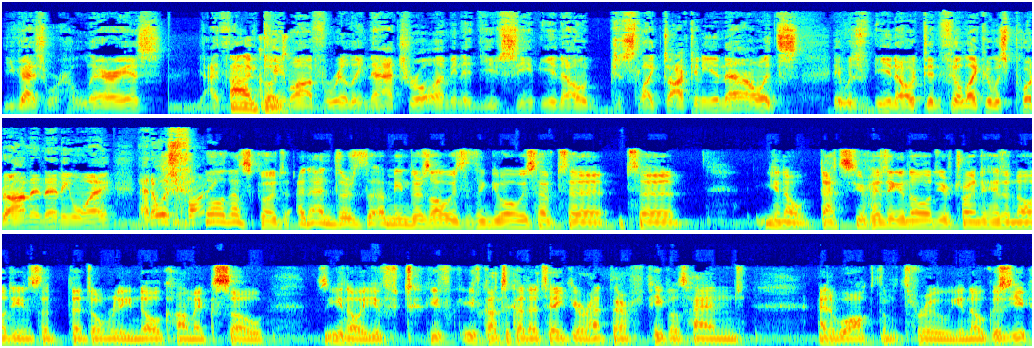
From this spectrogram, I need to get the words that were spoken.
you guys were hilarious. I think ah, it came off really natural. I mean, it, you seem you know just like talking to you now. It's it was you know it didn't feel like it was put on in any way, and it was funny. No, that's good. And and there's I mean there's always I thing you always have to to you know that's you're hitting an audience you're trying to hit an audience that, that don't really know comics so you know you've you've you've got to kind of take your at their people's hand and walk them through, you know, because you,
